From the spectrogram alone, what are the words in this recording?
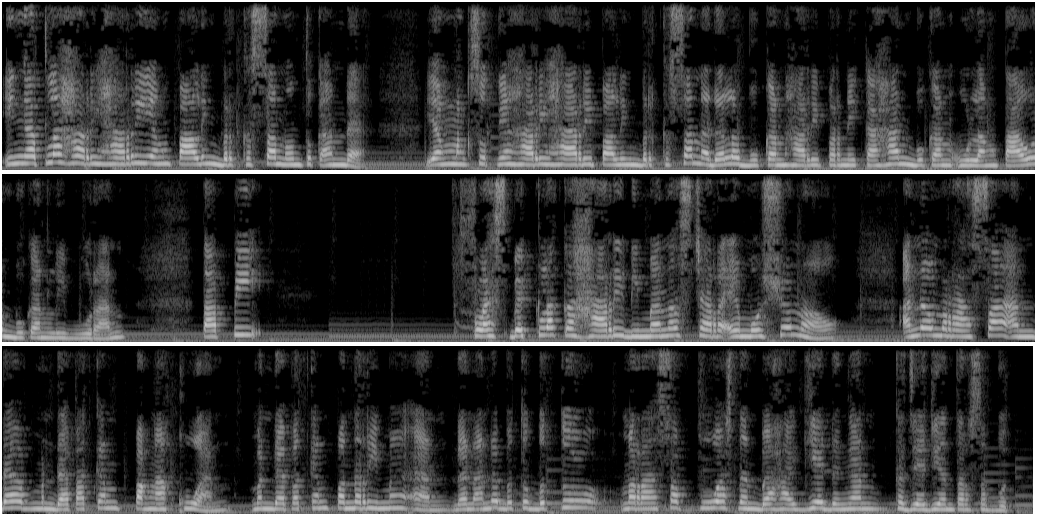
ingatlah hari-hari yang paling berkesan untuk Anda. Yang maksudnya hari-hari paling berkesan adalah bukan hari pernikahan, bukan ulang tahun, bukan liburan, tapi flashbacklah ke hari di mana secara emosional anda merasa Anda mendapatkan pengakuan, mendapatkan penerimaan, dan Anda betul-betul merasa puas dan bahagia dengan kejadian tersebut.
